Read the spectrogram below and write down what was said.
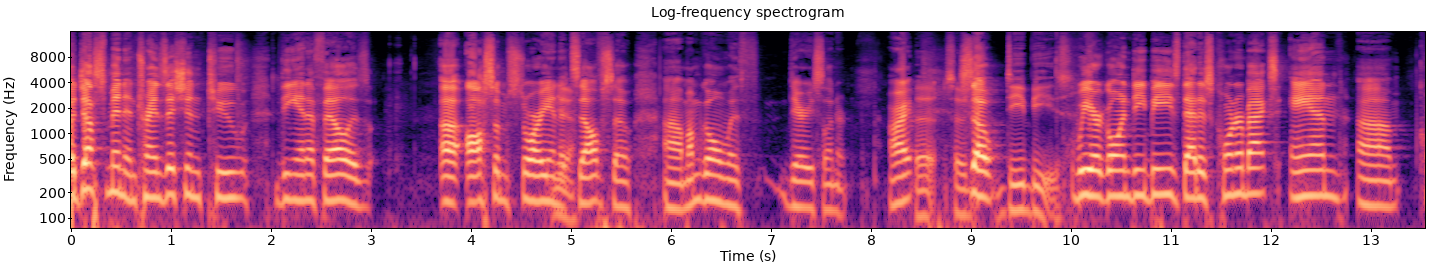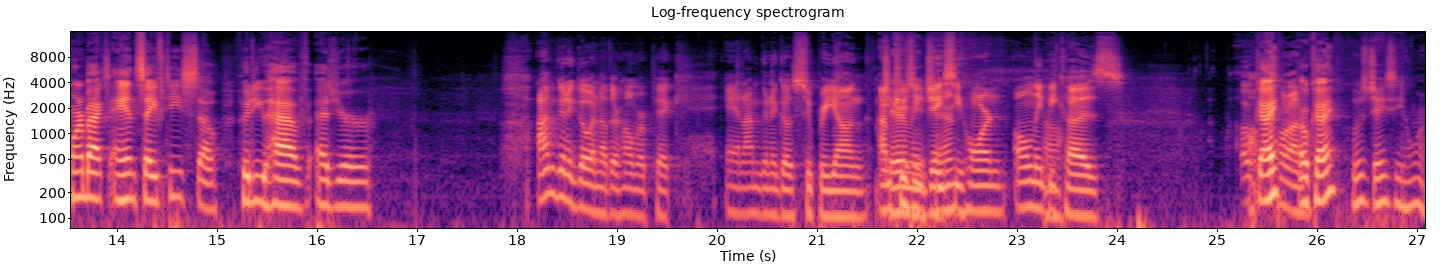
adjustment and transition to the NFL is an awesome story in Yeah. itself. So um, I'm going with Darius Leonard. All right. Uh, so, So- DBs. We are going DBs. That is cornerbacks and um, cornerbacks and safeties. So who do you have as your? I'm gonna go another homer pick, and I'm gonna go super young. I'm Jeremy choosing Jaycee Horn only Oh. because Oh, okay. hold on. okay. Who's Jaycee Horn?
